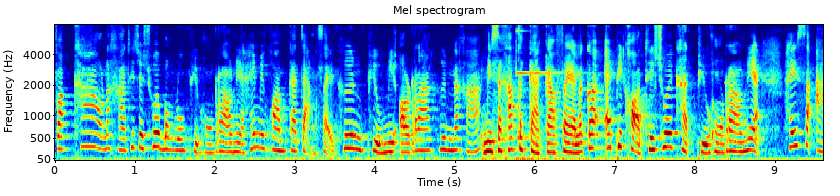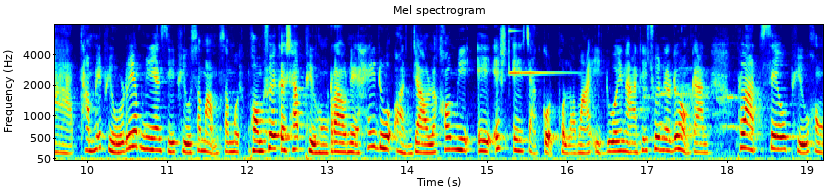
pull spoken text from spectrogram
ฟักข้าวนะคะ ที่จะช่วยบำรุงผิวของเราเนี่ยให้มีความกระจ่างใสขึ้น ผิวมีออร่าขึ้นนะคะ มีสครับจากกากกาแฟ แล้วก็แอปพิคอร์ดที่ช่วยขัดผิวของเราเนี่ยให้สะอาดทำให้ผิวเรียบเนียนสีผิวสม่ำเสมอพร้อมช่วยกระชับผิวของเราเนี่ยให้ดูอ่อนเยาว์แล้วเขามี AHA จากกรดผลไม้อีกด้วยนะที่ช่วยในเรื่องของการผลัดเซลล์ผิวของ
